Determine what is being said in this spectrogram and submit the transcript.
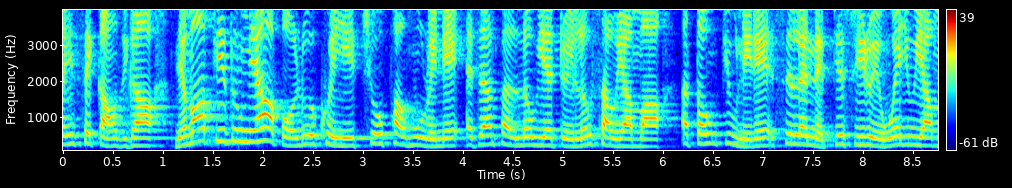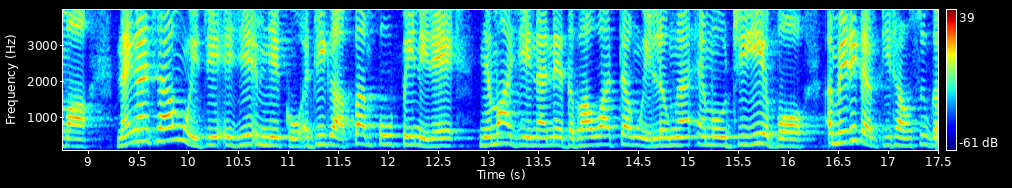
သိမ်းစစ်ကောင်စီကမြန်မာပြည်သူများအပေါ်လူအခွင့်အရေးချိုးဖောက်မှုတွေနဲ့အကြမ်းဖက်လုပ်ရက်တွေလှုပ်ဆောင်ရမှာအသုံးပြုနေတဲ့စစ်လက်နက်ပစ္စည်းတွေဝယ်ယူရမှာနိုင်ငံခြားငွေကြေးအရင်အမြစ်ကိုအဓိကပံ့ပိုးပေးနေတဲ့မြမရေနံနဲ့သဘာဝတပ်ငွေလုပ်ငန်း MOGE အပေါ်အမေရိကန်ပြည်ထောင်စုက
